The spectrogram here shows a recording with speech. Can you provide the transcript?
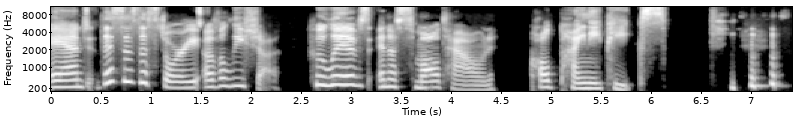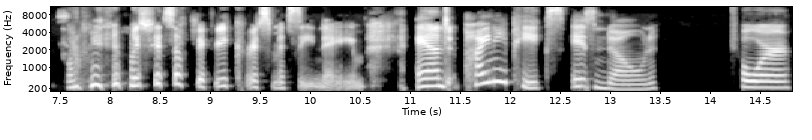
And this is the story of Alicia, who lives in a small town called Piney Peaks. which is a very Christmassy name. And Piney Peaks is known for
